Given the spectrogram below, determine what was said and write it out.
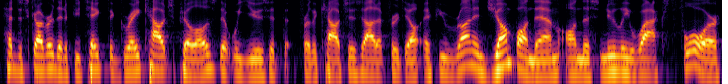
had discovered that if you take the gray couch pillows that we use the, for the couches out at Fruitdale, if you run and jump on them on this newly waxed floor,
